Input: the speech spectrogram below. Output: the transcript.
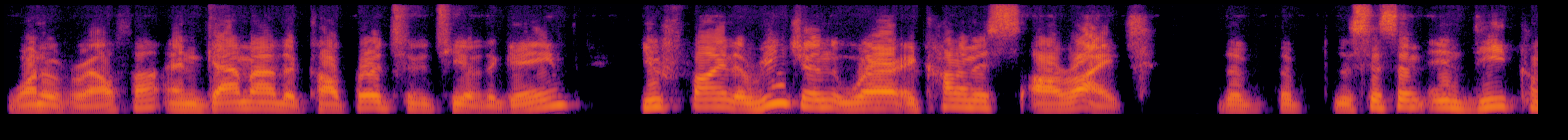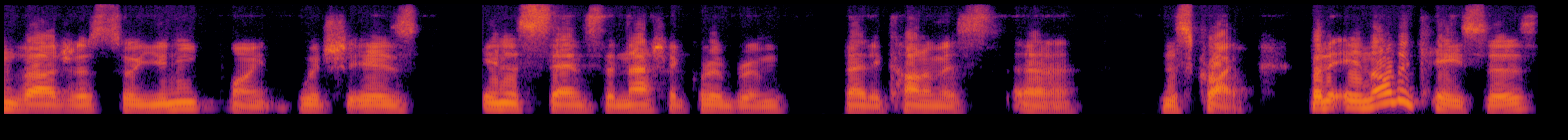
one over alpha, and gamma, the cooperativity of the game, you find a region where economists are right. The, the, the system indeed converges to a unique point, which is, in a sense, the Nash equilibrium that economists uh, describe. But in other cases,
